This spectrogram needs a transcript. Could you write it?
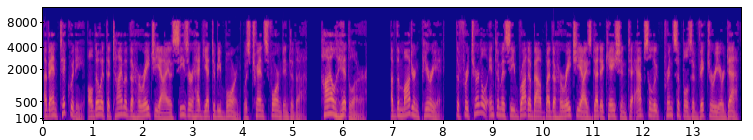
of antiquity although at the time of the Horatii a Caesar had yet to be born was transformed into the «Heil Hitler» of the modern period. The fraternal intimacy brought about by the Horatii's dedication to absolute principles of victory or death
